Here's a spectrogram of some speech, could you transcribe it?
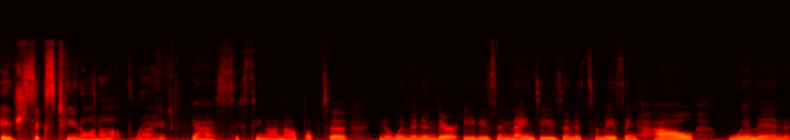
age 16 on up, right? Yeah, 16 on up, up to you know women in their 80s and 90s, and it's amazing how women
